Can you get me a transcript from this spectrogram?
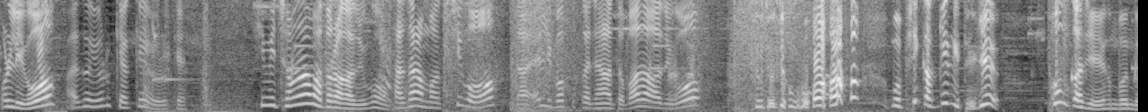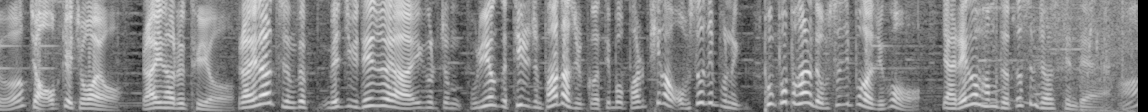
올리고. 아 이거 요렇게 할게요 요렇게. 힘이 천하마 돌아가지고 살살 한번 치고. 자 엘리 버프까지 하나 더 받아가지고. 두두두. 와뭐 피 깎이기 되게 펑까지 한 번 더. 자, 오케이, 좋아요. 라인하르트요. 라인하르트 정도 맷집이 돼줘야 이걸 좀 우리 형거 딜을 좀 받아줄 것 같아. 뭐 바로 피가 없어질 뻔, 펑펑펑 하는데 없어질 뻔가지고. 야, 랭업 한번 더 떴으면 좋았을 텐데. 어?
